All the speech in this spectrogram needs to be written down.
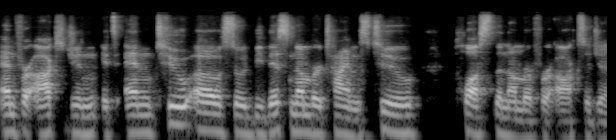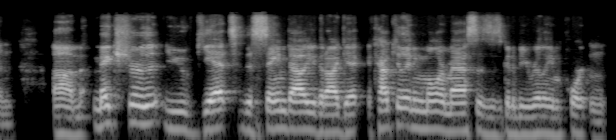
and for oxygen, it's N2O. So it'd be this number times two plus the number for oxygen. Um, make sure that you get the same value that I get. Calculating molar masses is gonna be really important.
